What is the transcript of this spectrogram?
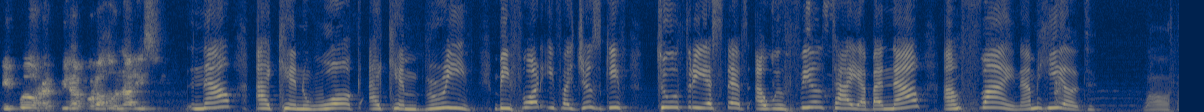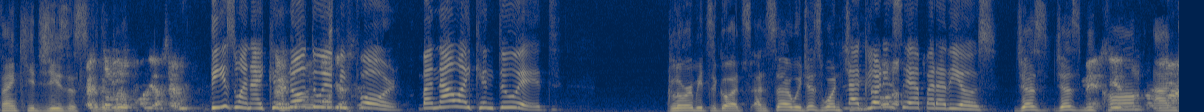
y puedo respirar por las dos narices. Now I can walk, I can breathe. Before, if I just give two, three steps, I will feel tired. But now I'm fine, I'm healed. Wow, thank you, Jesus, for the Esto glory. This one I cannot do it before, but now I can do it. Glory be to God. And sir, we just want you. La gloria sea para Dios. just just be calm and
